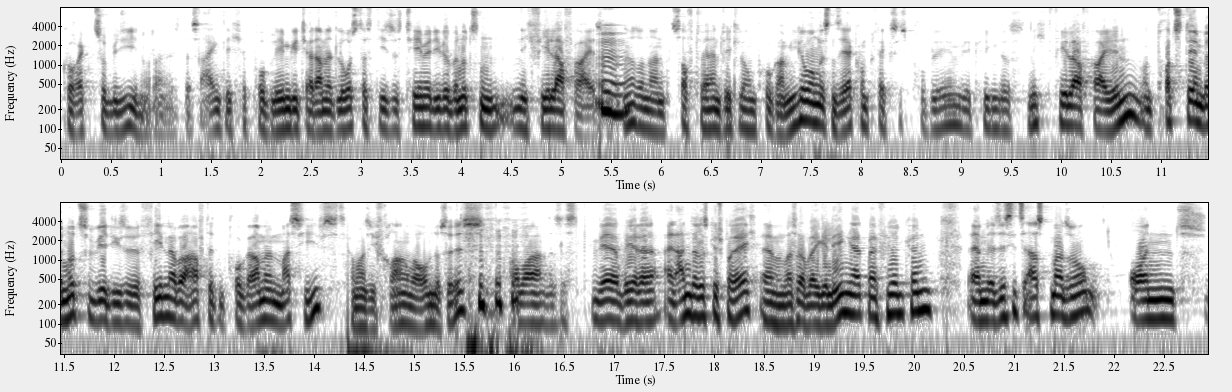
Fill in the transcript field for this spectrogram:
korrekt zu bedienen? Oder das eigentliche Problem geht ja damit los, dass die Systeme, die wir benutzen, nicht fehlerfrei sind, mhm. ne? sondern Softwareentwicklung, Programmierung ist ein sehr komplexes Problem. Wir kriegen das nicht fehlerfrei hin und trotzdem benutzen wir diese fehlerbehafteten Programme massivst. Kann man sich fragen, warum das so ist, aber das ist, wäre, wäre ein anderes Gespräch, ähm, was wir bei Gelegenheit mal führen können. Ähm, es ist jetzt erstmal so und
